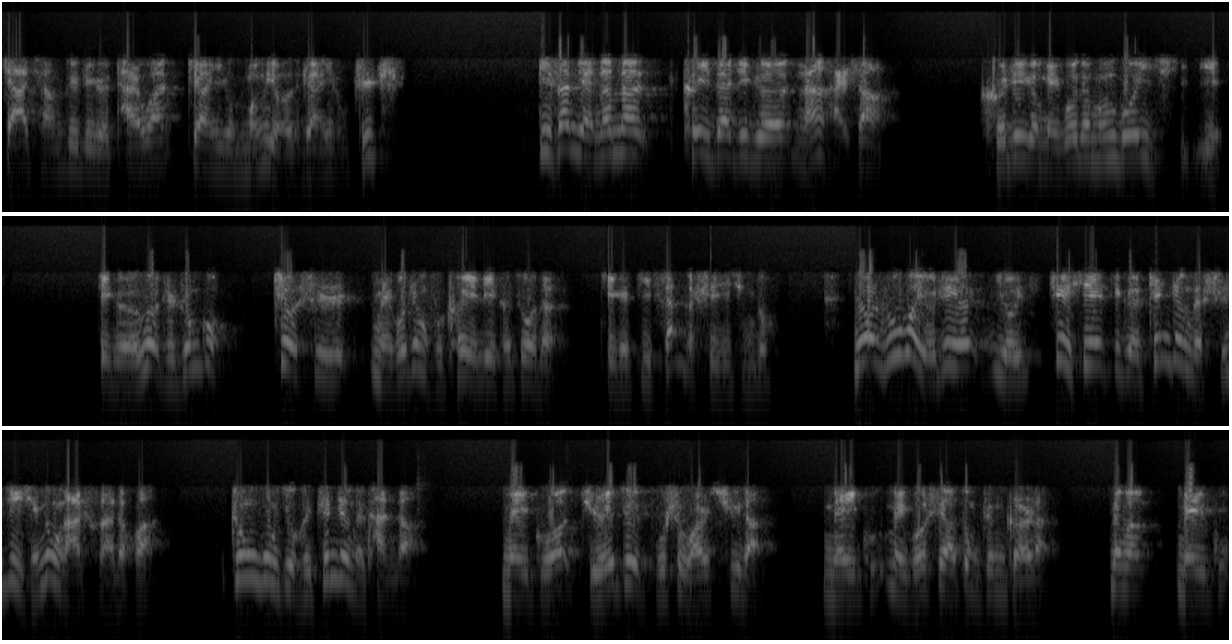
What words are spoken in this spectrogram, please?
加强对这个台湾这样一个盟友的这样一种支持。第三点呢，那可以在这个南海上。和这个美国的盟国一起，这个遏制中共，这是美国政府可以立刻做的这个第三个实际行动。那么，如果有这个有这些这个真正的实际行动拿出来的话，中共就会真正的看到，美国绝对不是玩虚的，美国美国是要动真格的。那么，美国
